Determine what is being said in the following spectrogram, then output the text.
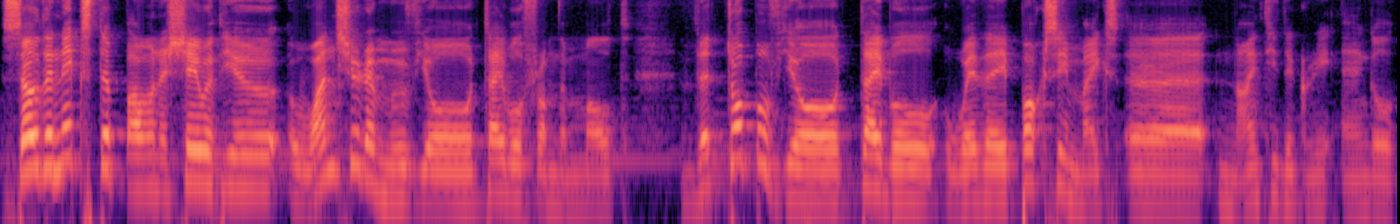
So the next tip I want to share with you, once you remove your table from the mold, the top of your table where the epoxy makes a 90 degree angle,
